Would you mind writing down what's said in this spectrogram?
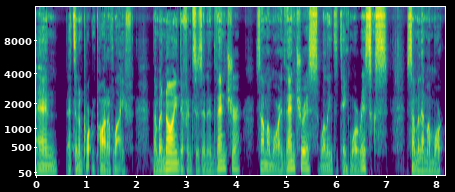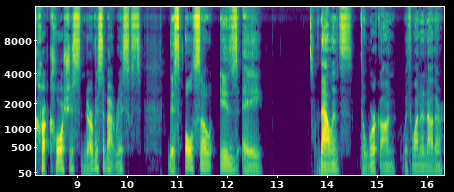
And that's an important part of life. Number nine, differences in adventure. Some are more adventurous, willing to take more risks. Some of them are more cautious, nervous about risks. This also is a balance to work on with one another.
